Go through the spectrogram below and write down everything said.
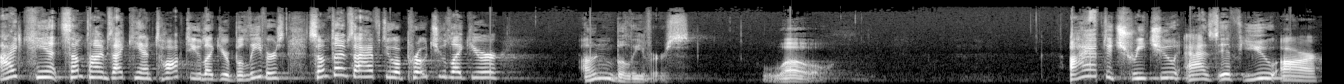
I can't, sometimes I can't talk to you like you're believers. Sometimes I have to approach you like you're unbelievers. Whoa. I have to treat you as if you are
